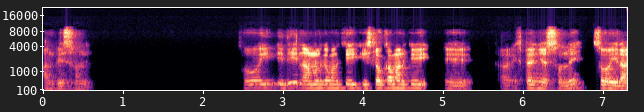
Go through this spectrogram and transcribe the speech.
అనిపిస్తుంది. సో, ఇది నార్మల్‌గా మనకి ఈ శ్లోకం మనకి ఎక్స్‌ప్లెయిన్ చేస్తుంది. సో, ఇలా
